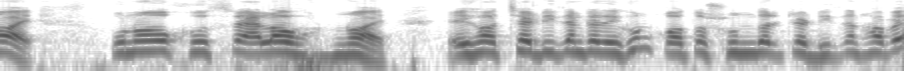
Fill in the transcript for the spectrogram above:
নয়, কোনো খুচরা অ্যালাও নয়। এই হচ্ছে ডিজাইনটা দেখুন, কত সুন্দর একটা ডিজাইন হবে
